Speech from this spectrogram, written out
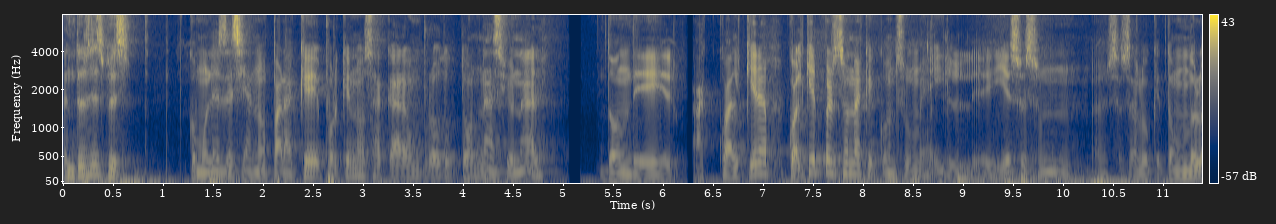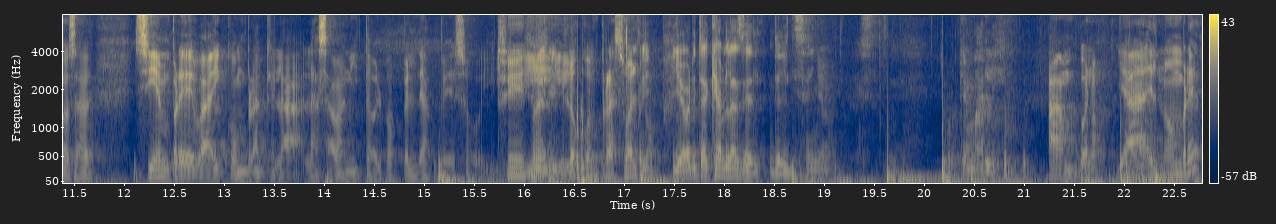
Entonces, pues, como les decía, ¿no? ¿Para qué? ¿Por qué no sacar un producto nacional? donde a cualquiera, cualquier persona que consume, y, eso, es un, eso es algo que todo el mundo lo sabe, siempre va y compra que la, la sabanita o el papel de a peso y, y, lo compra suelto. Y ahorita que hablas del, del diseño, este, ¿por qué Mali? Ah, bueno, ya el nombre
